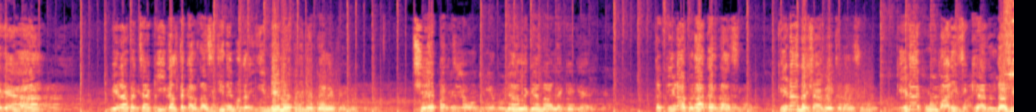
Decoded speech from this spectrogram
ਅਜਿਹਾ ਮੇਰਾ ਬੱਚਾ ਕੀ ਗਲਤ ਕਰਦਾ ਸੀ ਜਿਹਦੇ ਮਗਰ ਇੰਨੇ ਲੋਕ ਨੂੰ ਬੰਦੂਕਾਂ ਵਾਲੇ ਪਏ। ਛੇ ਪਰਚੇ ਉਹ ਦੁਨੀਆ ਤੋਂ ਜਾਣ ਲੱਗਿਆ, ਨਾਲ ਲੈ ਕੇ ਗਿਆ। ਤਾਂ ਕਿਹੜਾ ਗੁਨਾਹ ਕਰਦਾ ਸੀ? ਕਿਹੜਾ ਨਸ਼ਾ ਵੇਚਦਾ ਸੀ? ਕਿਹੜਾ ਕੋਈ ਮਾੜੀ ਸਿੱਖਿਆ ਦਿੰਦਾ ਸੀ?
